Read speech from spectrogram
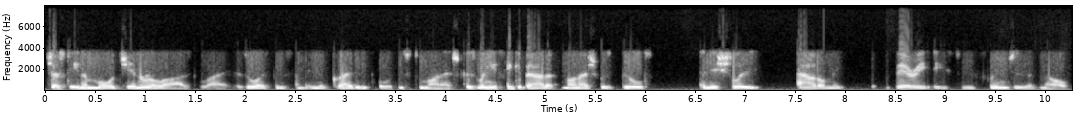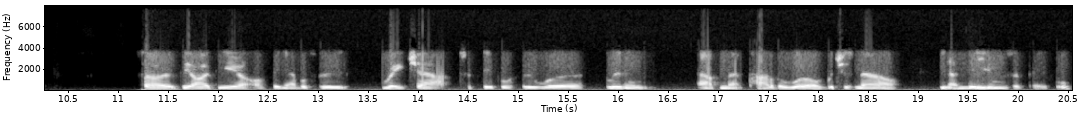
just in a more generalised way, has always been something of great importance to Monash. Because when you think about it, Monash was built initially out on the very eastern fringes of Melbourne. So the idea of being able to reach out to people who were living out in that part of the world, which is now, you know, millions of people,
